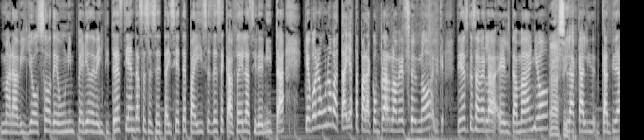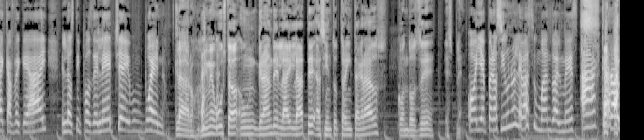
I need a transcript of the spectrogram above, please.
maravilloso de un imperio de 23 tiendas de 67 países de ese café de la sirenita, que bueno, uno batalla hasta para comprarlo a veces, ¿no? tienes que saber la, el tamaño, Ah, sí. la cantidad de café que hay, los tipos de leche, y bueno. Claro, a mí me gusta un grande light latte a 130 grados con 2 de Splenda. Oye, pero si uno le va sumando al mes, ah, caray,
